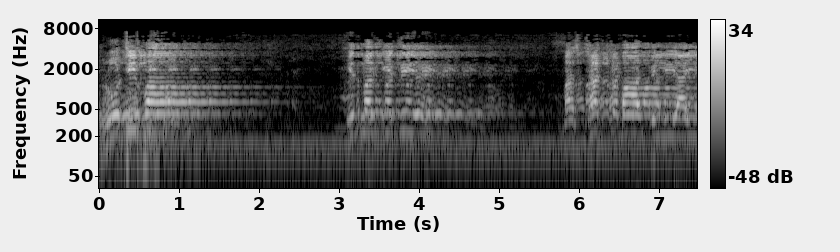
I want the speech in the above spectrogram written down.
روٹی پا خدمت کی بس چھٹ بعد بلی آئی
